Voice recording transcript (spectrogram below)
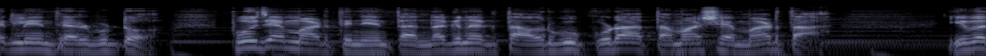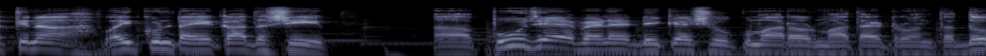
ಇರಲಿ ಅಂತ ಹೇಳ್ಬಿಟ್ಟು ಪೂಜೆ ಮಾಡ್ತೀನಿ ಅಂತ ನಗ್ನಗ್ತಾ ಅವ್ರಿಗೂ ಕೂಡ ತಮಾಷೆ ಮಾಡ್ತಾ ಇವತ್ತಿನ ವೈಕುಂಠ ಏಕಾದಶಿ ಪೂಜೆಯ ವೇಳೆ ಡಿ ಕೆ ಶಿವಕುಮಾರ್ ಅವರು ಮಾತಾಡಿರುವಂಥದ್ದು.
